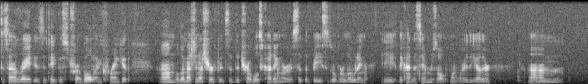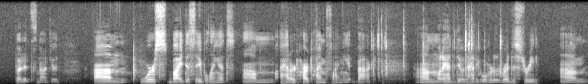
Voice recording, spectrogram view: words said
to sound right is to take this treble and crank it. Um, although I'm actually not sure if it's that the treble is cutting or if it's that the bass is overloading. They, they kind of the same result one way or the other. Um, but it's not good. Um, worse, by disabling it, um, I had a hard time finding it back. Um, what I had to do is I had to go over to the registry, um,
